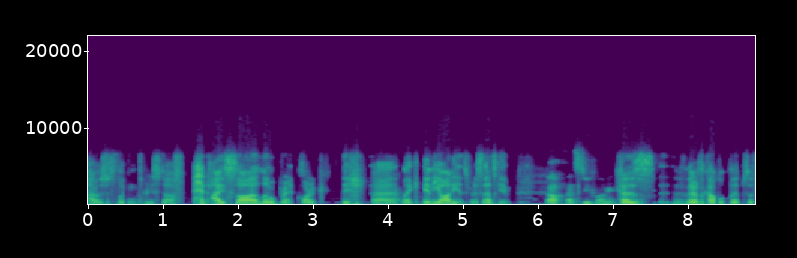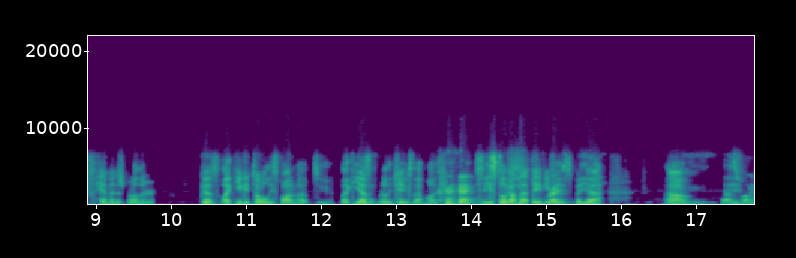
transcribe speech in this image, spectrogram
I was just looking through stuff, and I saw little Brandt Clarke this uh like in the audience for a Sens game oh, that's too funny. because there's a couple clips of him and his brother. Because like you could totally spot him out too. Like he hasn't really changed that much. He's still got that baby Right. face, but yeah. Um, that's funny.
